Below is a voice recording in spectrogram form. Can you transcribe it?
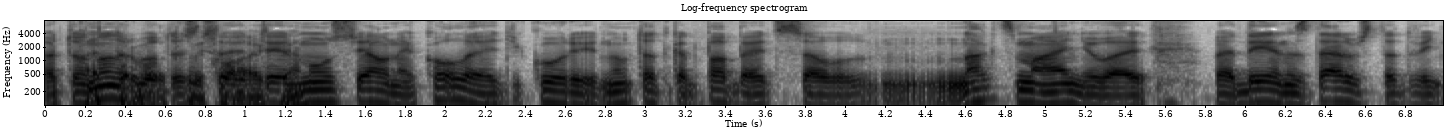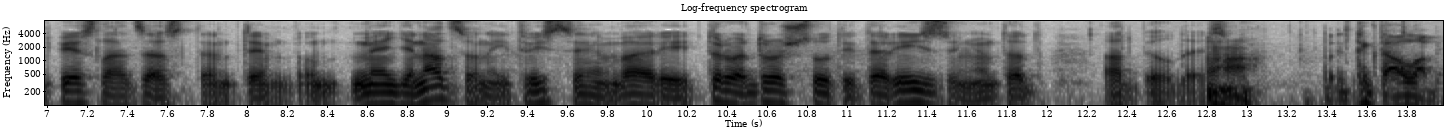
ar to nodarbotos. Tie ir mūsu jaunie kolēģi, kuri, nu, tad, kad pabeidz savu naktsmaiņu, ziņu vai, vai dienas darbus, tad viņi pieslēdzās tam tiem, un mēģina atzvanīt visiem, vai arī tur var droši sūtīt arī izziņu un tad atbildēs. Aha. Tik tālu labi.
